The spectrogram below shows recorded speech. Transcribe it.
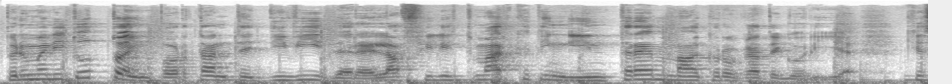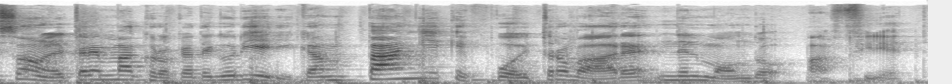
Prima di tutto è importante dividere l'affiliate marketing in tre macro categorie, che sono le tre macro categorie di campagne che puoi trovare nel mondo affiliate.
